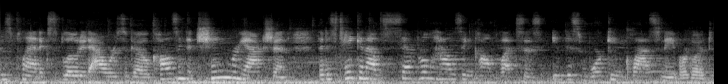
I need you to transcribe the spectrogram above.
Weapons plant exploded hours ago, causing a chain reaction that has taken out several housing complexes in this working class neighborhood.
